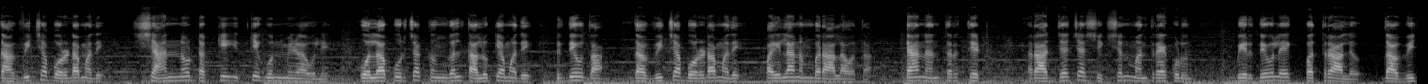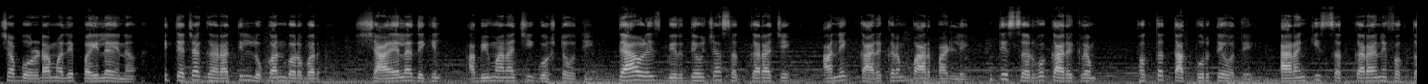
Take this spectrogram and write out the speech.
दहावीच्या बोर्डामध्ये शहाण्णव टक्के इतके गुण मिळवले. कोल्हापूरच्या कंगल तालुक्यामध्ये बिरदेवचा दहावीच्या बोर्डामध्ये पहिला नंबर आला होता. त्यानंतर थेट राज्याच्या शिक्षण मंत्र्याकडून बिरदेवला एक पत्र आलं. दहावीच्या बोर्डामध्ये पहिलं येणं. त्याच्या घरातील लोकांबरोबर शाळेला देखील अभिमानाची गोष्ट होती. त्यावेळेस बिरदेवच्या सत्काराचे अनेक कार्यक्रम पार पाडले. ते सर्व कार्यक्रम फक्त तात्पुरते होते. कारण की सत्काराने फक्त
